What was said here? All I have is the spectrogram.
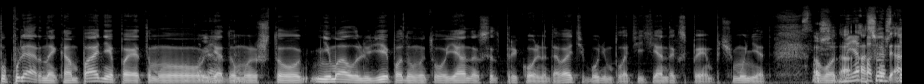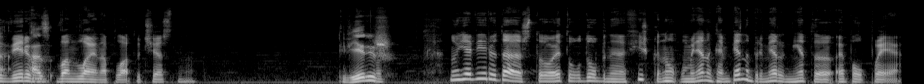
популярная компания, поэтому Популярная. я думаю, что немало людей подумают, о, Яндекс, это прикольно, давайте будем платить Яндекс ПМ, почему нет? Слушай, вот. ну а, я особ... пока что верю а... в онлайн-оплату, честно. Веришь? Ну, я верю, да, что это удобная фишка. Ну, у меня на компе, например, нет э, Apple Pay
